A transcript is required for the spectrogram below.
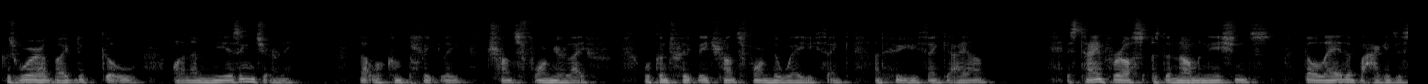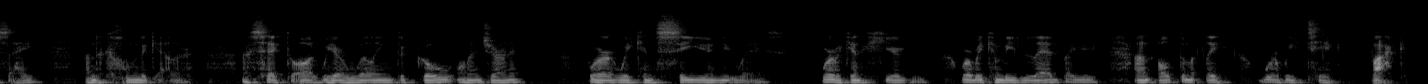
because we're about to go on an amazing journey that will completely transform your life, will completely transform the way you think and who you think I am. It's time for us as denominations to lay the baggage aside and to come together and say, God, we are willing to go on a journey where we can see you in new ways, where we can hear you, where we can be led by you, and ultimately where we take back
